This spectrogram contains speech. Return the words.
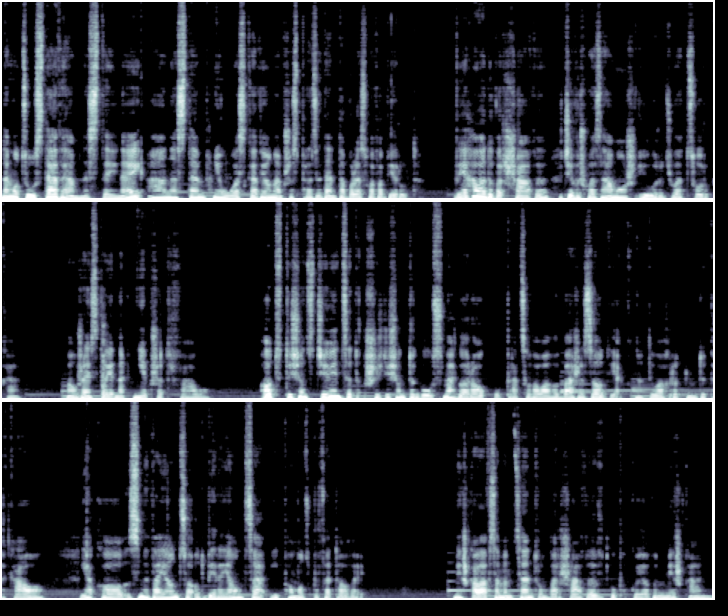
na mocy ustawy amnestyjnej, a następnie ułaskawiona przez prezydenta Bolesława Bieruta. Wyjechała do Warszawy, gdzie wyszła za mąż i urodziła córkę. Małżeństwo jednak nie przetrwało. Od 1968 roku pracowała w barze Zodiak na tyłach rotundy PKO jako zmywająco-odbierająca i pomoc bufetowej. Mieszkała w samym centrum Warszawy w dwupokojowym mieszkaniu.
